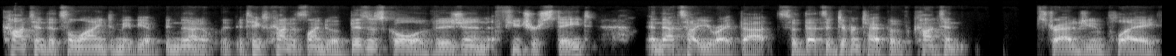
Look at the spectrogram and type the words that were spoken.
content that's aligned to maybe a no, it takes content that's aligned to a business goal, a vision, a future state. And that's how you write that. So that's a different type of content strategy and play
